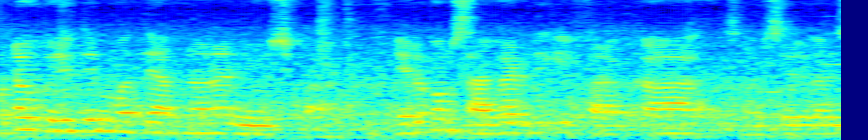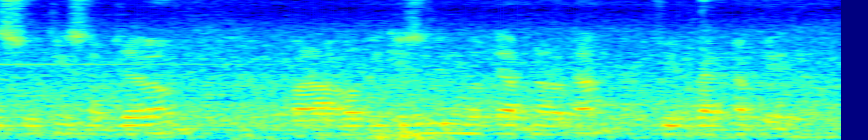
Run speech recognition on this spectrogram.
ওটাও কিছুদিন মধ্যে আপনারা নিউজ পাবেন। এরকম সাগার দিকে ফারাক্কা শামশেরগঞ্জ সুতি সব জায়গাও করা হবে, কিছুদিন মধ্যে আপনারা ওটা ফিডব্যাকটা পেয়ে যাবেন।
